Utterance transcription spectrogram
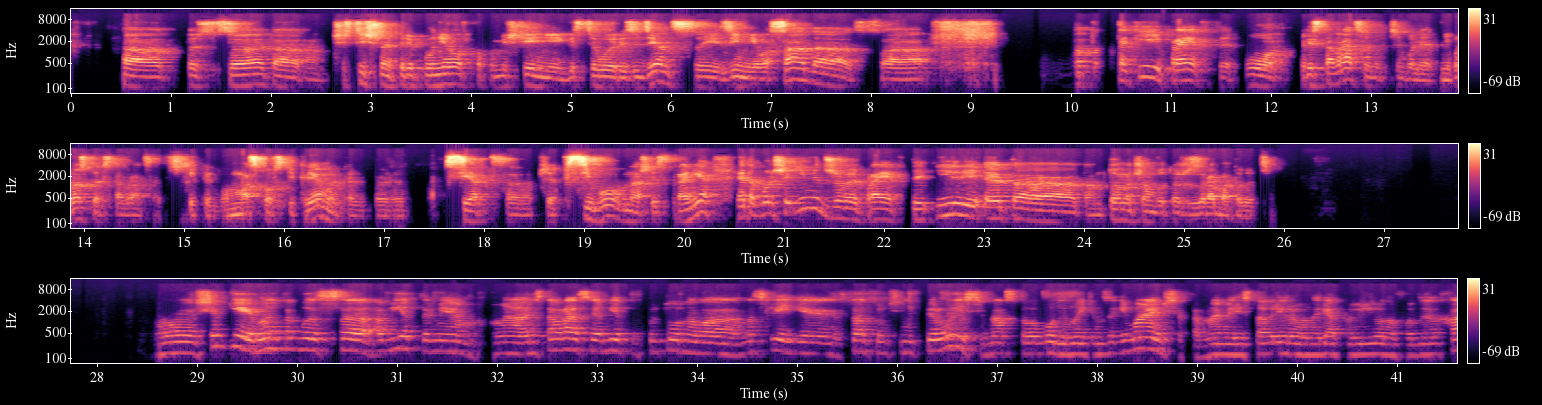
А, то есть это частичная перепланировка помещений гостевой резиденции, зимнего сада. А, вот такие проекты по реставрации, ну, тем более это не просто реставрация, это как бы московский Кремль, как бы сердце вообще всего в нашей стране. Это больше имиджевые проекты или это там, то, на чем вы тоже зарабатываете? Э, Сергей, мы как бы с объектами э, реставрации объектов культурного наследия сталкиваемся не впервые. С 2017 года мы этим занимаемся. Там нами реставрирован ряд павильонов ВДНХ.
